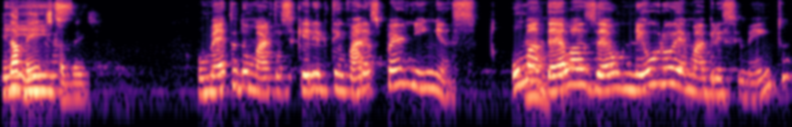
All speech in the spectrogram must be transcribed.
e na mente também. O método Marta Siqueira ele tem várias perninhas. Uma é. delas é o neuroemagrecimento,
